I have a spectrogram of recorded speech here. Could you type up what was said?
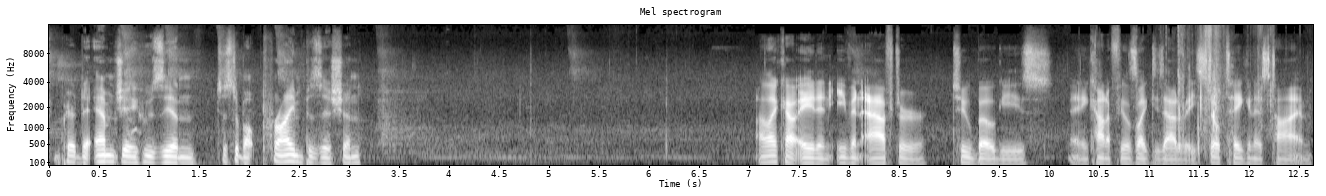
Compared to MJ, who's in just about prime position. I like how Aidan, even after two bogeys, and he kind of feels like he's out of it, he's still taking his time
